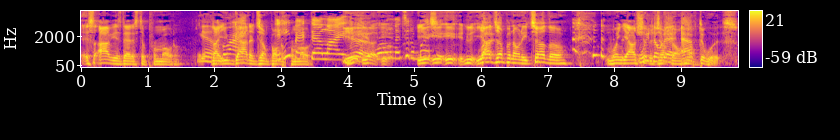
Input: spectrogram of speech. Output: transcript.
it's obvious that it's the promoter. Yeah. like you Right. got to jump on and the he promoter. back there like Yeah. rolling into the You- bushes. you- you- y'all But- jumping on each other when y'all should have jumped that on him. afterwards.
